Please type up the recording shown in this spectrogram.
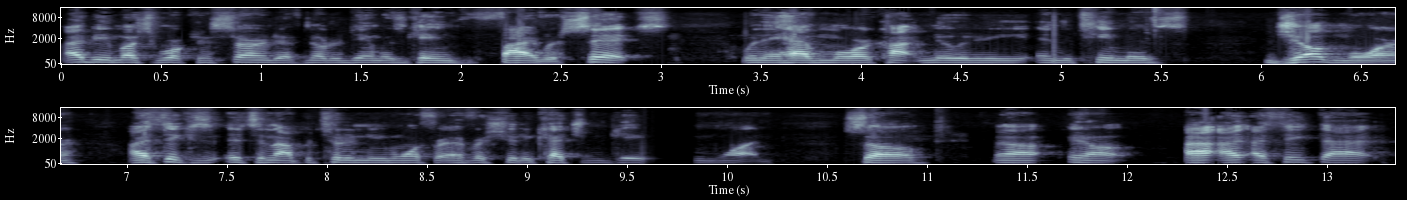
I'd be much more concerned if Notre Dame was game five or six when they have more continuity and the team is gelled more. I think it's, it's an opportunity more for FSU to catch them game one. So, uh, you know, I, I- think that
